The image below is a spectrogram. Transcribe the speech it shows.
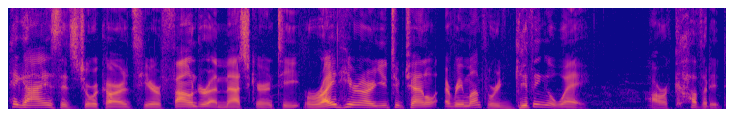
Hey guys, it's Joe Ricards here, founder at Match Guarantee. Right here on our YouTube channel, every month we're giving away our coveted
